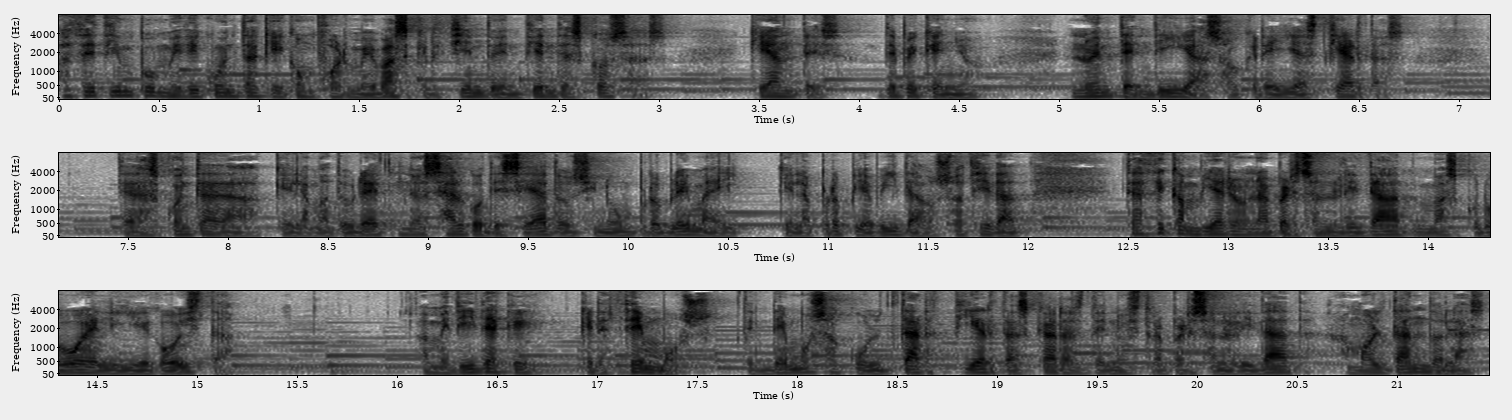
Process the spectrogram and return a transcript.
Hace tiempo me di cuenta que conforme vas creciendo entiendes cosas que antes, de pequeño, no entendías o creías ciertas. Te das cuenta de que la madurez no es algo deseado sino un problema y que la propia vida o sociedad te hace cambiar a una personalidad más cruel y egoísta. A medida que crecemos, tendemos a ocultar ciertas caras de nuestra personalidad, amoldándolas,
